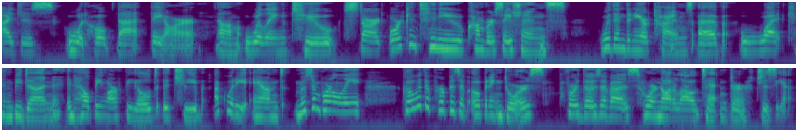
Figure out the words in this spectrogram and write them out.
I just would hope that they are um, willing to start or continue conversations within the New York Times of what can be done in helping our field achieve equity and most importantly, go with the purpose of opening doors for those of us who are not allowed to enter just yet.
